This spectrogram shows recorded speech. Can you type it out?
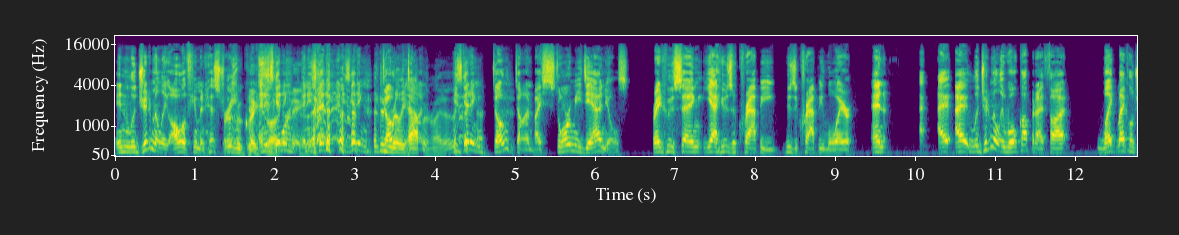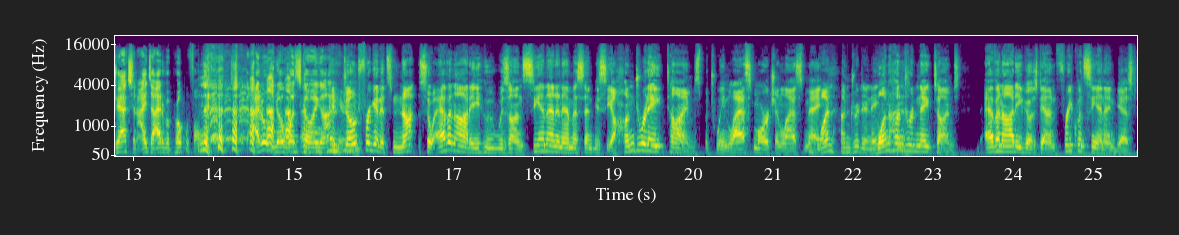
in legitimately all of human history. Those were great and he's stories. getting and he's getting and he's getting That didn't really dunked happen, on- right? He's getting dunked on by Stormy Daniels, right? Who's saying, yeah, he was a crappy, he was a crappy lawyer, and I, I legitimately woke up and I thought. Like Michael Jackson, I died of a propofol. Like, I don't know what's going on And here. don't forget, it's not so. Avenatti, who was on CNN and MSNBC 108 times between last March and last May, 108. 108 times. Avenatti goes down, frequent CNN guest.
